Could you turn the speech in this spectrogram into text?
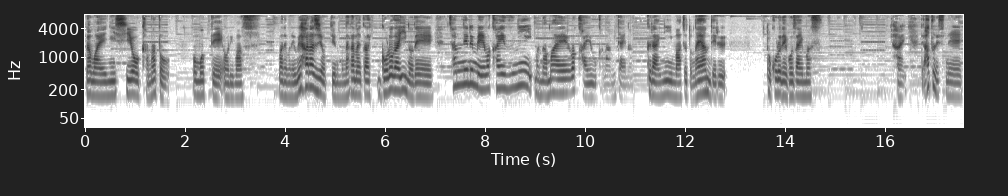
名前にしようかなと思っております。まあでもね、上原ジオっていうのもなかなか語呂がいいので、チャンネル名は変えずに、まあ、名前は変えようかなみたいなぐらいに、まあちょっと悩んでるところでございます。はい。で、あとですね、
